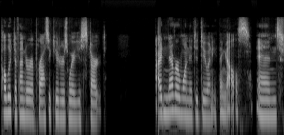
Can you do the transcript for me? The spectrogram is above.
public defender or prosecutor is where you start. I never wanted to do anything else. And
